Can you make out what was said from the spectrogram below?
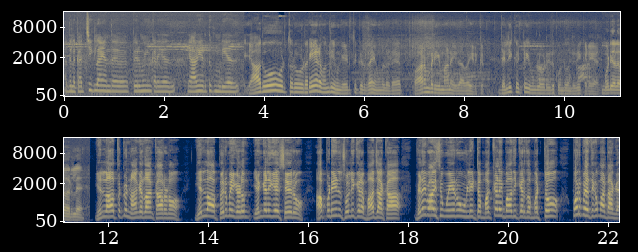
அதில் கட்சிக்கெலாம் எந்த பெருமையும் கிடையாது. யாரையும் எடுத்துக்க முடியாது. யாரோ ஒருத்தரோட பேரை வந்து இவங்க எடுத்துக்கிறது தான் இவங்களோட பாரம்பரியமான இதாகவே இருக்குது ஜல்லிக்கட்டு இவங்களோட இது கொண்டு வந்ததே கிடையாது. மோடியால் வரல. எல்லாத்துக்கும் நாங்க தான் காரணம். எல்லா பெருமைகளும் எங்களுக்கே சேரும். அப்படின்னு சொல்லிக்கிற பாஜக விலைவாசி உயர்வு உள்ளிட்ட மக்களை பாதிக்கிறத மட்டும் பொறுப்பேற்றுக்க மாட்டாங்க.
